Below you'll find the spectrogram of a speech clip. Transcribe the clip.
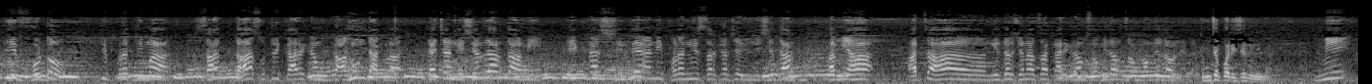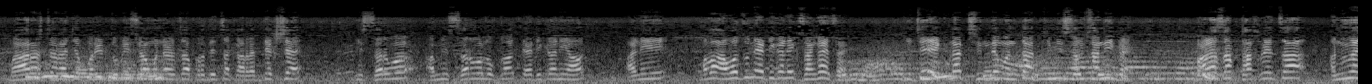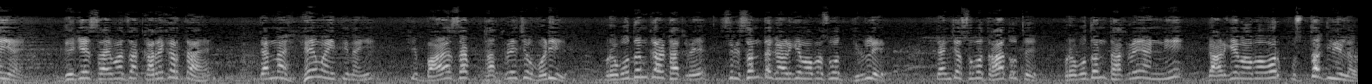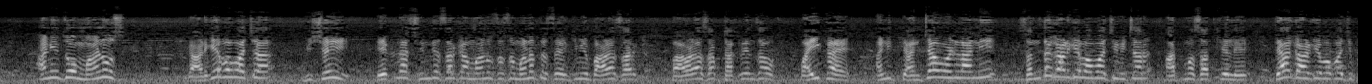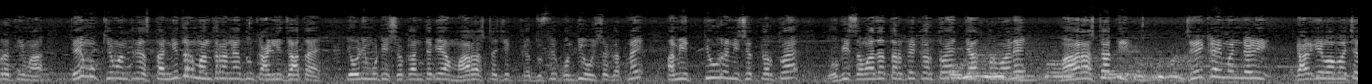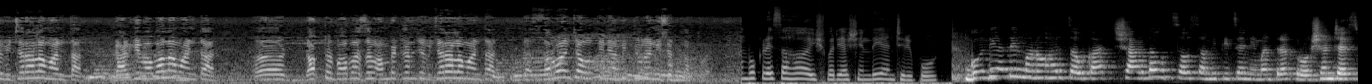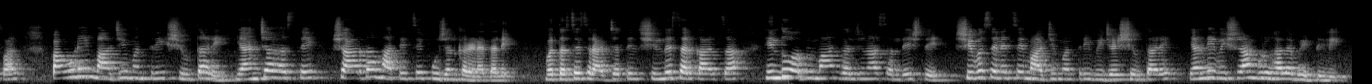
ती फोटो ती प्रतिमा सात दहा सूत्री कार्यक्रम काढून टाकला. त्याच्या निषेधार्थ आम्ही एकनाथ शिंदे आणि फडणवीस सरकारच्या निषेधार्थ आम्ही हा आजचा हा निदर्शनाचा कार्यक्रम संविधान चौकामध्ये लावलेला आहे. तुमच्या द्या. मी महाराष्ट्र राज्य परित धुबी सेवा मंडळाचा प्रदेशचा कार्याध्यक्ष आहे. ही सर्व आम्ही सर्व लोक त्या ठिकाणी आहोत. आणि मला आवर्जून या ठिकाणी एक सांगायचं आहे की जे एकनाथ शिंदे म्हणतात की मी शिवसैनिक आहे. बाळासाहेब ठाकरेचा अनुयायी आहे. दिघे साहेबाचा कार्यकर्ता आहे. त्यांना हे माहिती नाही की बाळासाहेब ठाकरेचे वडील प्रबोधनकार ठाकरे श्रीसंत गाडगेबाबासोबत फिरले. त्यांच्यासोबत राहत होते. प्रबोधन ठाकरे यांनी गाडगेबाबावर पुस्तक लिहिलं. आणि जो माणूस गाडगेबाबाच्या विषयी एकनाथ शिंदे सारखा माणूस असं म्हणत असेल की मी बाळासारखा बाळासाहेब ठाकरेंचा पाईक आहे. आणि त्यांच्या वडिलांनी संत गाडगेबाबाचे विचार आत्मसात केले. त्या गाडगेबाबाची प्रतिमा ते मुख्यमंत्री असताना जर मंत्रालयातून काढली जात आहे. एवढी मोठी शोकांतिका या महाराष्ट्राची क- दुसरी कोणती होऊ शकत नाही. आम्ही तीव्र निषेध करतोय धोबी समाजातर्फे करतोय. त्याचप्रमाणे महाराष्ट्रातील जे काही मंडळी गाडगेबाबाच्या विचाराला मानतात गाडगेबाबाला मांडतात मानतात डॉक्टर बाबासाहेब आंबेडकरांच्या विचाराला मानतात त्या सर्वांच्या वतीने आम्ही तीव्र निषेध करतोय. बोकडेसह ऐश्वर्या शिंदे यांची रिपोर्ट. गोंदियातील मनोहर चौकात शारदा उत्सव समितीचे निमंत्रक रोशन जयस्वाल पाहुणे माजी मंत्री शिवतारे यांच्या हस्ते शारदा मातेचे पूजन करण्यात आले व तसेच राज्यातील शिंदे सरकारचा हिंदू अभिमान गर्जना संदेश देत शिवसेनेचे माजी मंत्री विजय शिवतारे यांनी विश्रामगृहाला भेट दिली.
